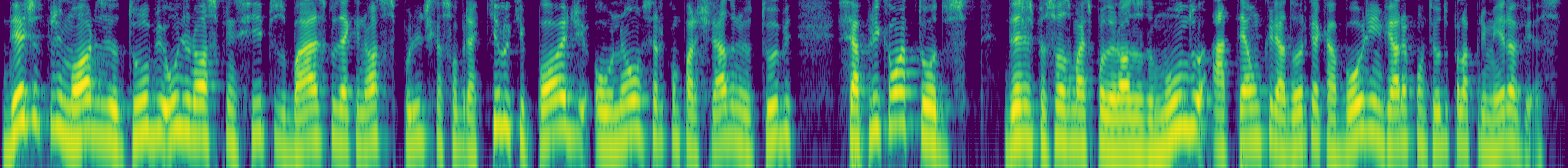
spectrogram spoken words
Desde os primórdios do YouTube, um de nossos princípios básicos é que nossas políticas sobre aquilo que pode ou não ser compartilhado no YouTube se aplicam a todos, desde as pessoas mais poderosas do mundo até um criador que acabou de enviar um conteúdo pela primeira vez.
